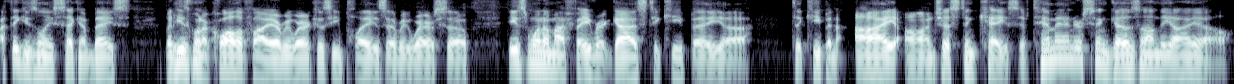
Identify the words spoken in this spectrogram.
I think he's only second base, but he's going to qualify everywhere because he plays everywhere. So he's one of my favorite guys to keep a uh, to keep an eye on, just in case if Tim Anderson goes on the IL.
